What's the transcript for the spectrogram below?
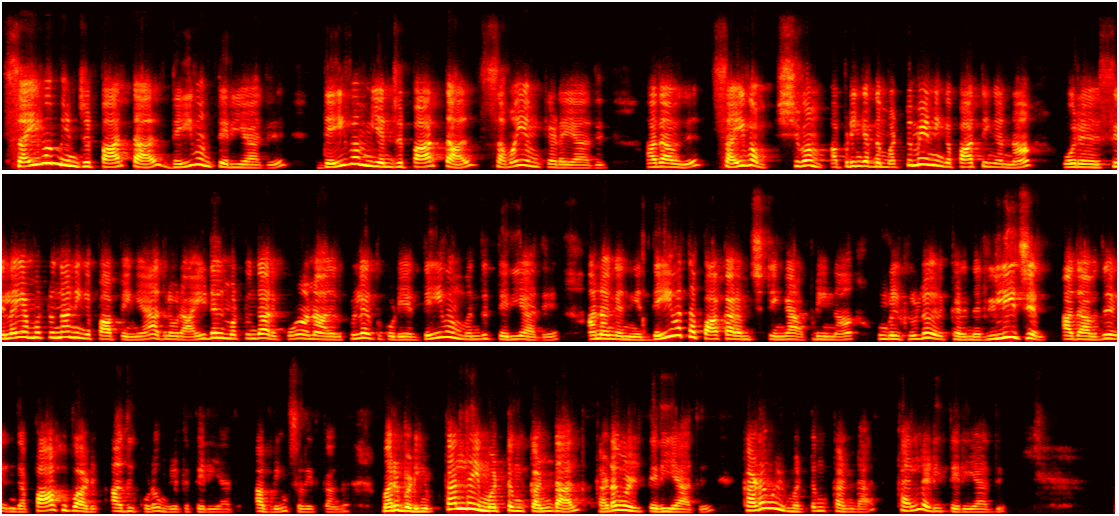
சைவம் என்று பார்த்தால் தெய்வம் தெரியாது. தெய்வம் என்று பார்த்தால் சமயம் கிடையாது. அதாவது சைவம் சிவம் அப்படிங்கறத மட்டுமே நீங்க பாத்தீங்கன்னா ஒரு சிலைய மட்டும்தான் நீங்க பாப்பீங்க அதுல ஒரு ஐடல் மட்டும்தான் இருக்கும். ஆனா அதுக்குள்ள இருக்கக்கூடிய தெய்வம் வந்து தெரியாது. ஆனா அங்க நீங்க தெய்வத்தை பார்க்க ஆரம்பிச்சிட்டீங்க அப்படின்னா உங்களுக்குள்ள இருக்கிற இந்த ரிலீஜியன் அதாவது இந்த பாகுபாடு அது கூட உங்களுக்கு தெரியாது அப்படின்னு சொல்லியிருக்காங்க. மறுபடியும் கல்லை மட்டும் கண்டால் கடவுள் தெரியாது. கடவுள் மட்டும் கண்டால் கல்லடி தெரியாது.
